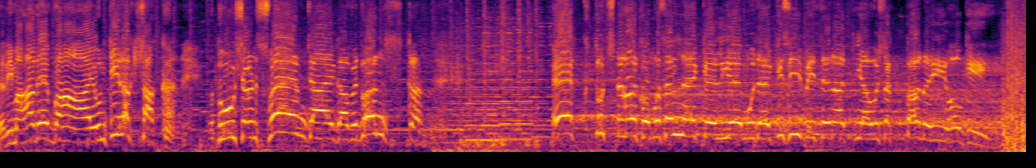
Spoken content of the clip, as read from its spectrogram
यदि महादेव वहाँ आए, उनकी रक्षा करने तो दूषण स्वयं जाएगा विध्वंस करने। एक तुच्छ नगर को मसलने के लिए मुझे किसी भी सेना की आवश्यकता नहीं होगी।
